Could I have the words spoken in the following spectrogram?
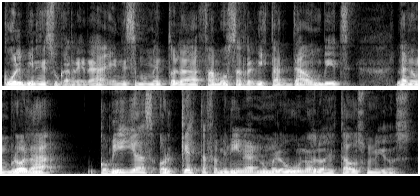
culmine en su carrera. En ese momento la famosa revista Downbeats la nombró la, comillas, orquesta femenina número uno de los Estados Unidos.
